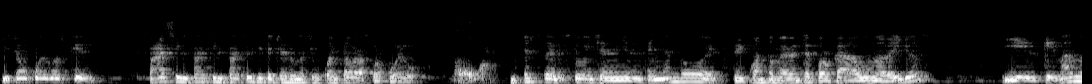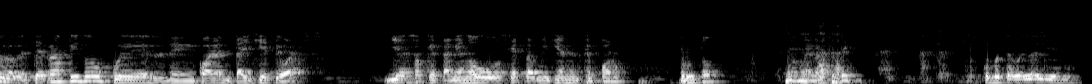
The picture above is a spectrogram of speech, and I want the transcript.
y son juegos que fácil, fácil, fácil, si te echas unas 50 horas por juego. Esto les estoy enseñando este, cuánto me aventé por cada uno de ellos. Y el que más me lo aventé rápido fue el de 47 horas. Y eso que también hubo ciertas misiones que por bruto no me las chuté. Te mataba el alien.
